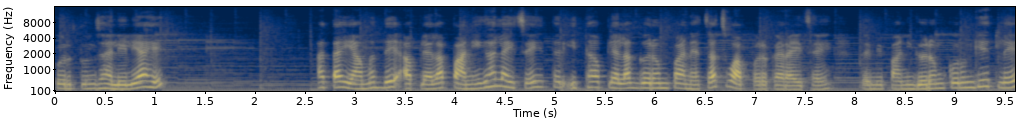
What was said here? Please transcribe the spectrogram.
परतून झालेली आहेत आता यामध्ये आपल्याला पाणी घालायचं आहे तर इथं आपल्याला गरम पाण्याचाच वापर करायचा आहे तर मी पाणी गरम करून घेतले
